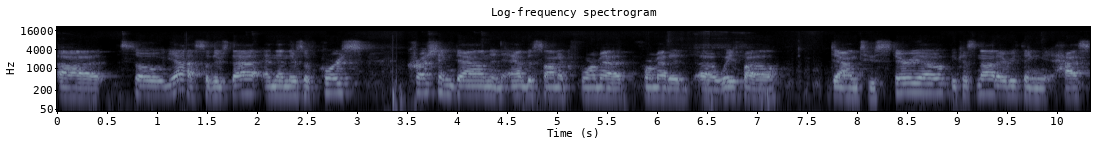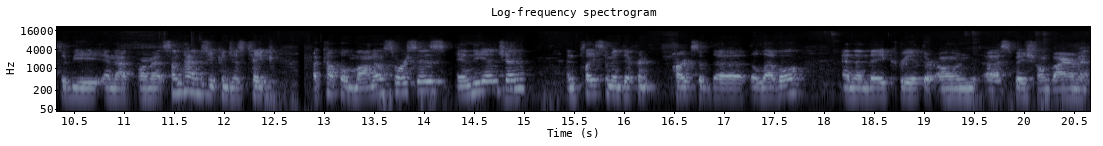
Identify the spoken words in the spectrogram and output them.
Uh, so yeah, so there's that, and then there's of course crushing down an ambisonic format formatted uh, WAV file down to stereo because not everything has to be in that format. Sometimes you can just take a couple mono sources in the engine and place them in different parts of the, the level, and then they create their own uh, spatial environment.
